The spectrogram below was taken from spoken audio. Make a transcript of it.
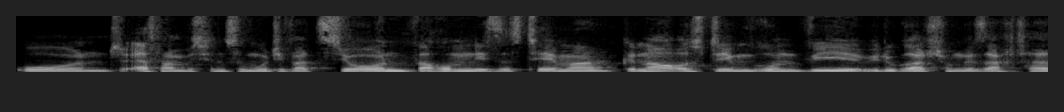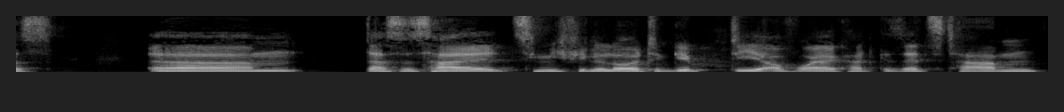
Und erstmal ein bisschen zur Motivation. Warum dieses Thema? Genau aus dem Grund, wie, wie du gerade schon gesagt hast, ähm, dass es halt ziemlich viele Leute gibt, die auf Wirecard gesetzt haben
